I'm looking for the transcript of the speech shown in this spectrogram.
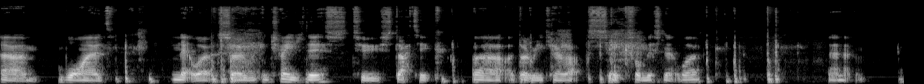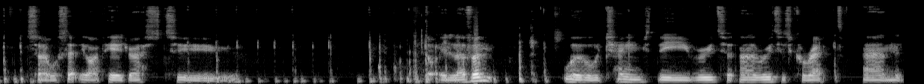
um, wired network. So we can change this to static. Uh, I don't really care about six on this network. Um, so we'll set the IP address to 11. We'll change the router. Now the route is correct and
